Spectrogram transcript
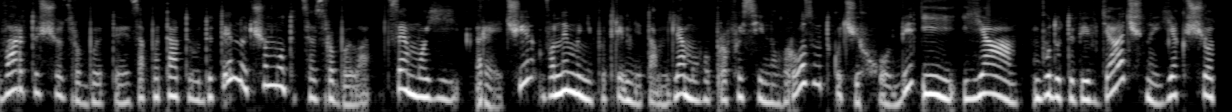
Варто що зробити? Запитати у дитину, чому ти це зробила? Це мої речі, вони мені потрібні там для мого професійного розвитку чи хобі. І я буду тобі вдячний, якщо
